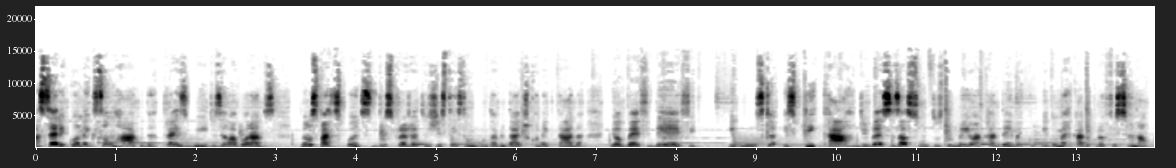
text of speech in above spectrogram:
A série Conexão Rápida traz vídeos elaborados pelos participantes dos projetos de extensão Contabilidade Conectada e OBFDF e busca explicar diversos assuntos do meio acadêmico e do mercado profissional.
